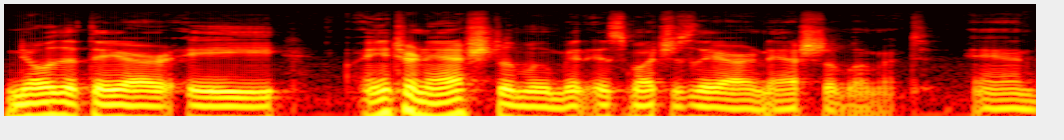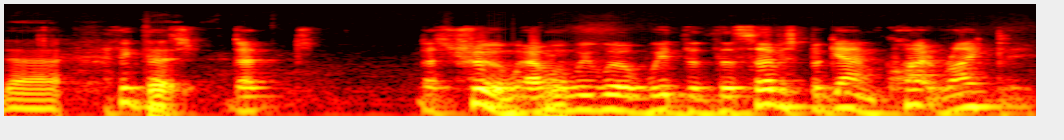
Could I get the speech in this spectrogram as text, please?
know that they are a international movement as much as they are a national movement. And uh, I think that's that, that's true. I mean, we were with the, the, service began quite rightly,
